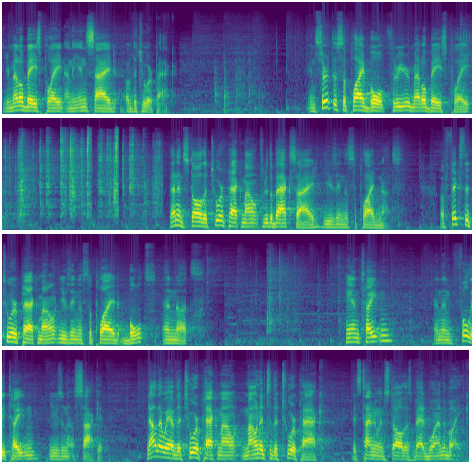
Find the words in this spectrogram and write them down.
your metal base plate on the inside of the tour pack. Insert the supplied bolt through your metal base plate. Then install the tour pack mount through the back side using the supplied nuts. Affix the tour pack mount using the supplied bolts and nuts. Hand tighten and then fully tighten using a socket. Now that we have the tour pack mount mounted to the tour pack, it's time to install this bad boy on the bike.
